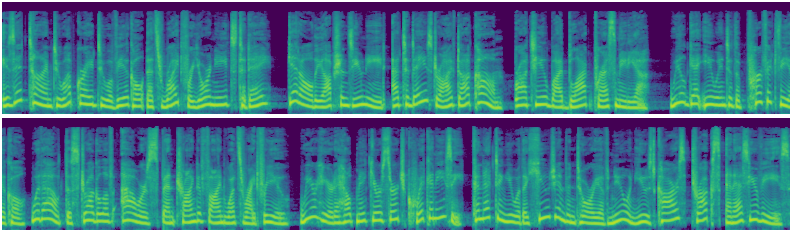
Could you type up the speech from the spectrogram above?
Is it time to upgrade to a vehicle that's right for your needs today? Get all the options you need at today'sdrive.com. Brought to you by Black Press Media. We'll get you into the perfect vehicle without the struggle of hours spent trying to find what's right for you. We're here to help make your search quick and easy, connecting you with a huge inventory of new and used cars, trucks, and SUVs.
